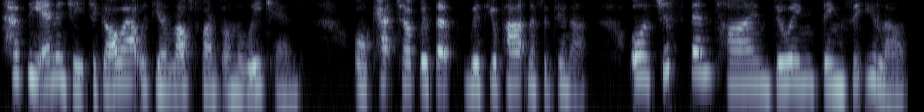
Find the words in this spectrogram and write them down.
have the energy to go out with your loved ones on the weekend, or catch up with that with your partner for dinner, or just spend time doing things that you love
